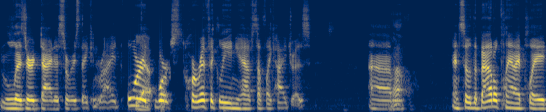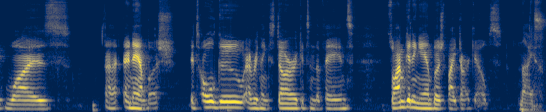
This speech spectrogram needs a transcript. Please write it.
lizard dinosaurs they can ride, or Yeah. it works horrifically, and you have stuff like hydras. Um, Wow. And so the battle plan I played was uh, an ambush. It's Ulgu, everything's dark, it's in the veins. So I'm getting ambushed by dark elves. Nice.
